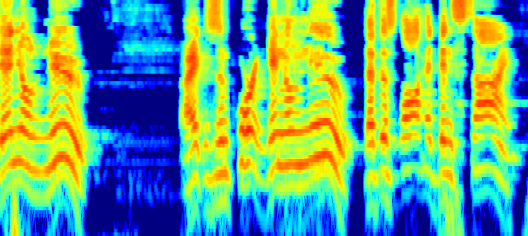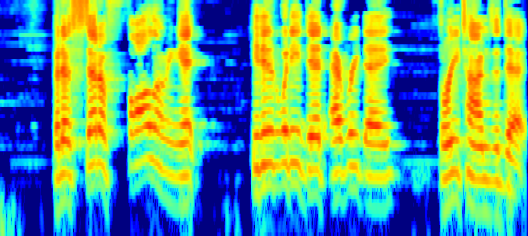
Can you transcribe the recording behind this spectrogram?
Daniel knew, right? This is important. Daniel knew that this law had been signed, but instead of following it, he did what he did every day, three times a day.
